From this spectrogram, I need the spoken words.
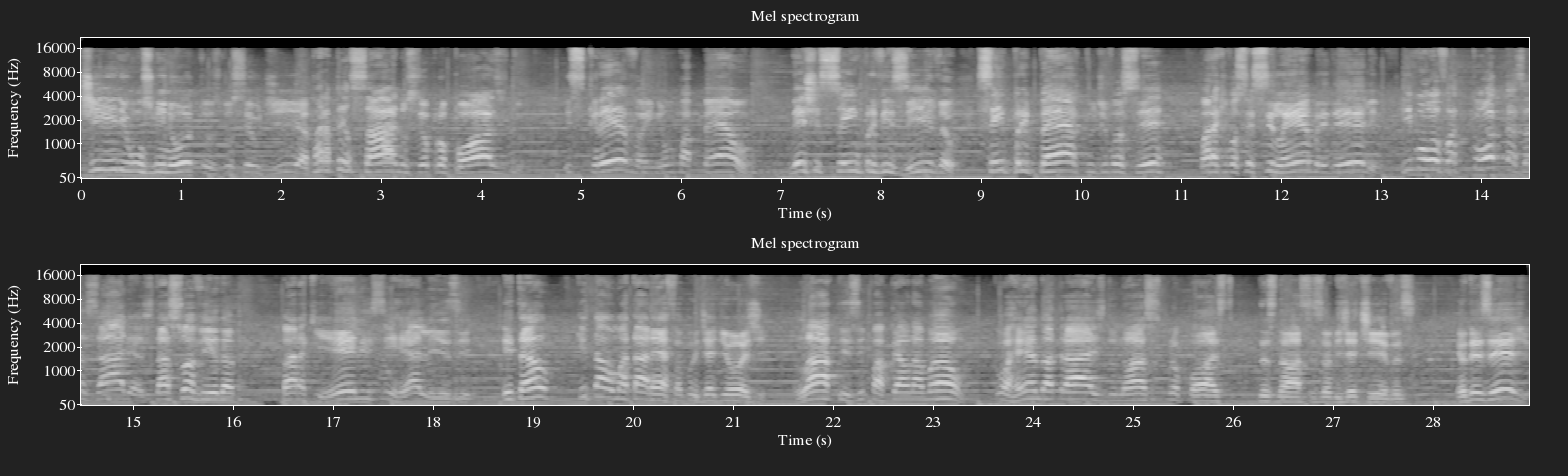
tire uns minutos do seu dia para pensar no seu propósito. Escreva em um papel, deixe sempre visível, sempre perto de você, para que você se lembre dele e mova todas as áreas da sua vida para que ele se realize. Então, que tal uma tarefa para o dia de hoje? Lápis e papel na mão, correndo atrás do nosso propósito, dos nossos objetivos. Eu desejo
